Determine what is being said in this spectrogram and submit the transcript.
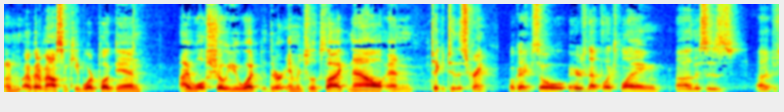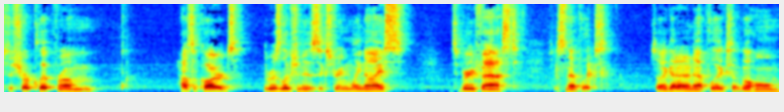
Um, I've got a mouse and keyboard plugged in. I will show you what their image looks like now and take you to the screen. Okay, so here's Netflix playing. Uh, this is uh, just a short clip from House of Cards. The resolution is extremely nice. It's very fast. It's Netflix. So I got out of Netflix. I'll go home.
